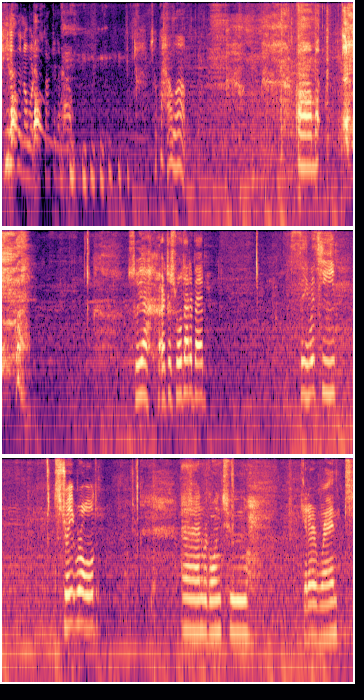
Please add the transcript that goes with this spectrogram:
he doesn't know what was talking about. Shut the hell up. Um So yeah, I just rolled out of bed. Same as he. Straight rolled. And we're going to get our rent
